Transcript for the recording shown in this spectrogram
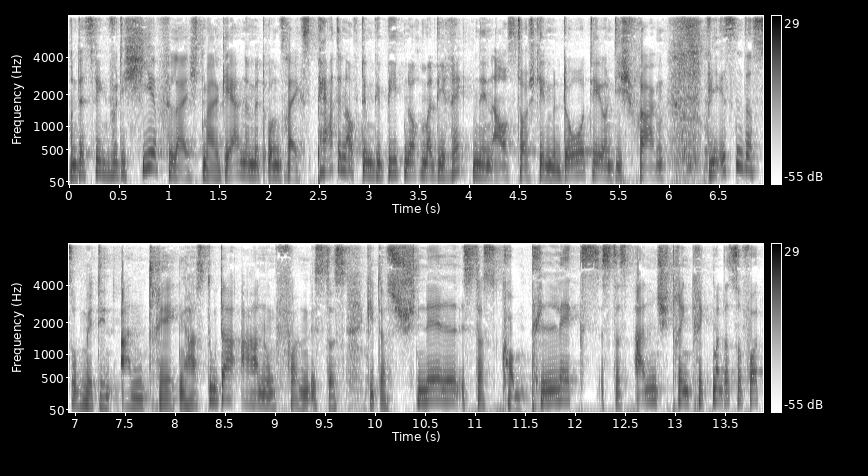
Und deswegen würde ich hier vielleicht mal gerne mit unserer Expertin auf dem Gebiet nochmal direkt in den Austausch gehen mit Dorothee und dich fragen, wie ist denn das so mit den Anträgen? Hast du da Ahnung von? Ist das, geht das schnell? Ist das komplex? Ist das anstrengend? Kriegt man das sofort?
